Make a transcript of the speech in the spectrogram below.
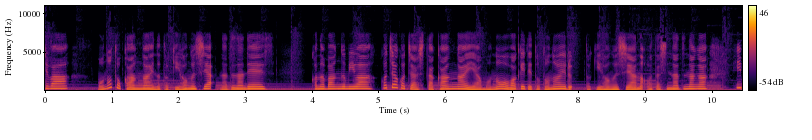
ちは。物と考えの解きほぐし屋なずなです。この番組はごちゃごちゃした考えやものを分けて整える解きほぐし屋の私なずなが日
